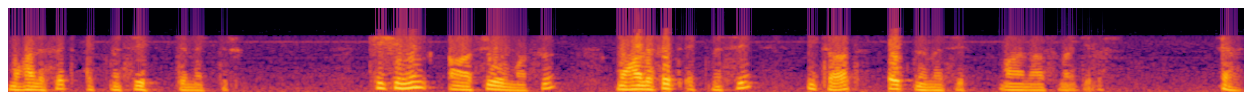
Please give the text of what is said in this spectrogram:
muhalefet etmesi demektir. Kişinin asi olması, muhalefet etmesi, itaat etmemesi manasına gelir. Evet.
